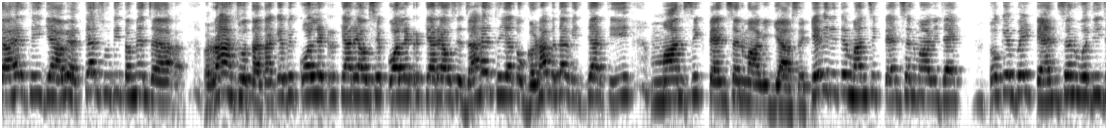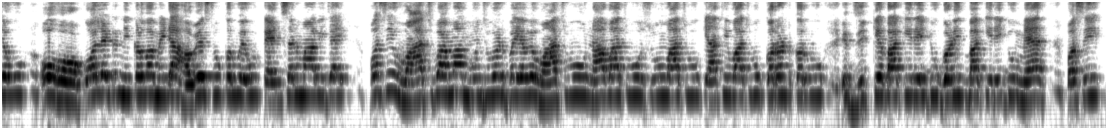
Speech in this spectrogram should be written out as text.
જાહેર થઈ ગયા. હવે અત્યાર સુધી તમે રાહ જોતા હતા કે ભાઈ કોલ લેટર ક્યારે આવશે, કોલ લેટર ક્યારે આવશે? જાહેર થયા તો ઘણા બધા વિદ્યાર્થી માનસિક ટેન્શનમાં આવી ગયા હશે. કેવી રીતે માનસિક ટેન્શનમાં આવી જાય? તો કે ભાઈ ટેન્શન વધી જવું. ઓહો, કોલ લેટર નીકળવા માંડ્યા. હવે શું કરવું? એવું ટેન્શનમાં આવી જાય. પછી વાંચવામાં મૂંઝવણ ભાઈ, હવે વાંચવું, ના વાંચવું, શું વાંચવું, ક્યાંથી વાંચવું, કરંટ કરવું, એ જીકે બાકી રહી ગયું, ગણિત બાકી રહી ગયું મેથ પછી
